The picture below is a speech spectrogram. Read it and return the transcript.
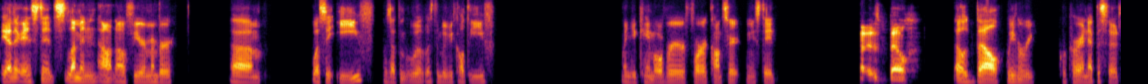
the other instance lemon i don't know if you remember um was it eve was that the movie was the movie called eve when you came over for a concert and you stayed That is Bell. oh bell we even re- recorded an episode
